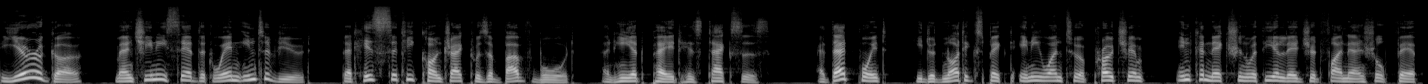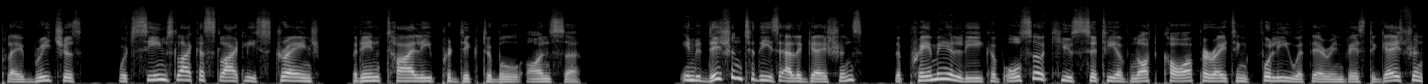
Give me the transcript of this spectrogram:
A year ago, Mancini said that when interviewed, that his city contract was above board and he had paid his taxes. At that point, he did not expect anyone to approach him in connection with the alleged financial fair play breaches, which seems like a slightly strange but entirely predictable answer. In addition to these allegations, the Premier League have also accused City of not cooperating fully with their investigation,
